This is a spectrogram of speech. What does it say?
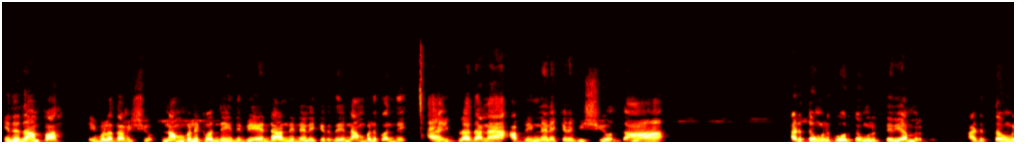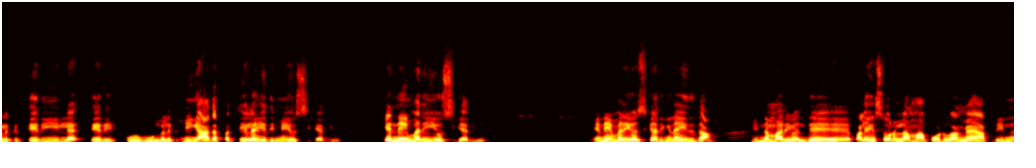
இதுதான்ப்பா. இவ்வளவுதான் விஷயம். நம்மளுக்கு வந்து இது வேண்டான்னு நினைக்கிறது நம்மளுக்கு வந்து ஆஹ் இவ்வளவுதானே அப்படின்னு நினைக்கிற விஷயம் தான் அடுத்தவங்களுக்கு ஒருத்தவங்களுக்கு தெரியாம இருக்கும். அடுத்தவங்களுக்கு தெரியல தெரி உ- உங்களுக்கு நீங்க அதை பத்தி எல்லாம் எதுவுமே யோசிக்காதீங்க. என்னை மாதிரி யோசிக்காதீங்க. என்னை மாதிரி யோசிக்காதீங்கன்னா இதுதான். இந்த மாதிரி வந்து பழைய சோறு எல்லாமா போடுவாங்க அப்படின்னு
